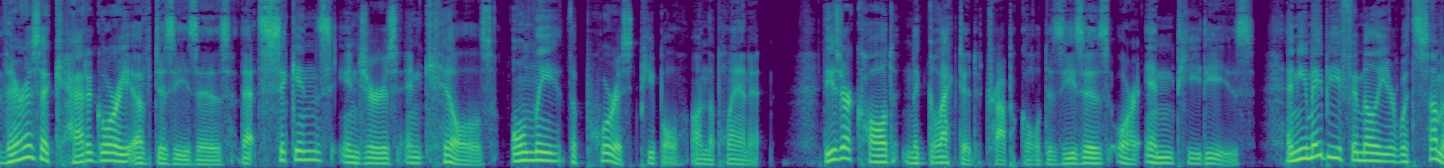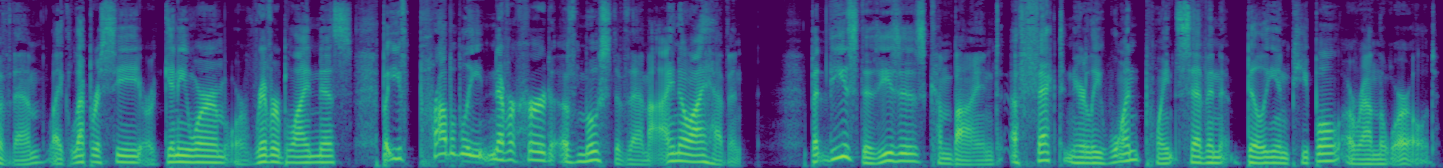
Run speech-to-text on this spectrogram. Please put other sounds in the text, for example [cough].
There is a category of diseases that sickens, injures, and kills only the poorest people on the planet. These are called neglected tropical diseases or NTDs. And you may be familiar with some of them, like leprosy or guinea worm or river blindness, but you've probably never heard of most of them. I know I haven't. But these diseases combined affect nearly 1.7 billion people around the world.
